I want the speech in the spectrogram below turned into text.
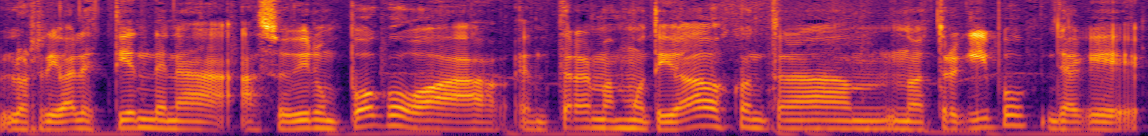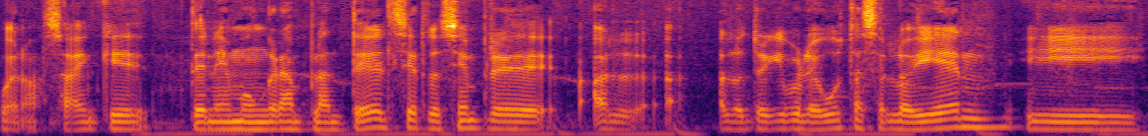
los rivales tienden a, subir un poco o a entrar más motivados contra nuestro equipo, ya que, bueno, saben que tenemos un gran plantel, ¿cierto? Siempre al, al otro equipo le gusta hacerlo bien y...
